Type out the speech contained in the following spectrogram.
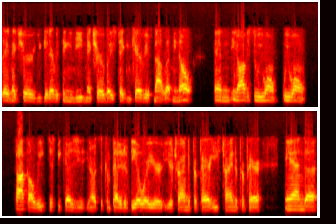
hey, make sure you get everything you need, make sure everybody's taking care of you. If not, let me know. And you know, obviously we won't we won't talk all week just because you, you know it's a competitive deal where you're you're trying to prepare, he's trying to prepare, and uh,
